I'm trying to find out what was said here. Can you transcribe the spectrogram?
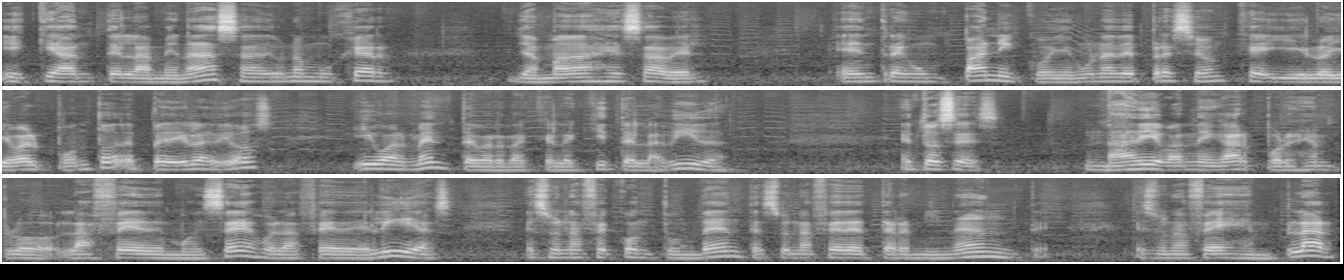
y que ante la amenaza de una mujer llamada Jezabel, entra en un pánico y en una depresión que lo lleva al punto de pedirle a Dios igualmente, ¿verdad? Que le quite la vida. Entonces, nadie va a negar, por ejemplo, la fe de Moisés o la fe de Elías. Es una fe contundente, es una fe determinante, es una fe ejemplar,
